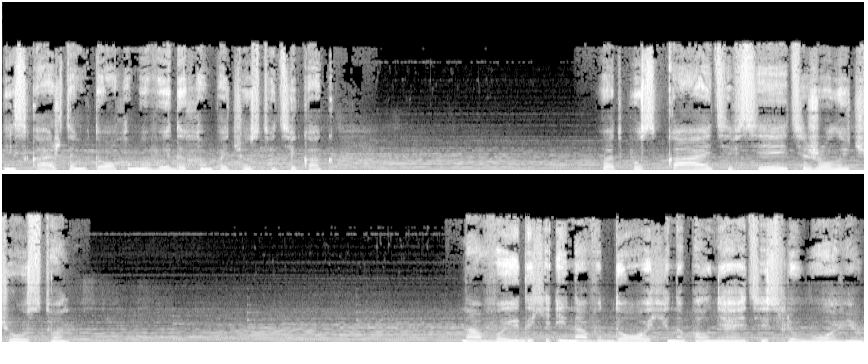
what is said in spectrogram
И с каждым вдохом и выдохом почувствуйте, как вы отпускаете все тяжелые чувства, На выдохе и на вдохе наполняйтесь любовью.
